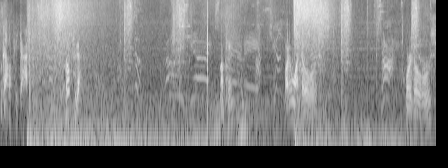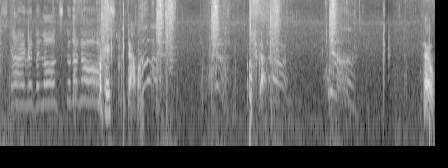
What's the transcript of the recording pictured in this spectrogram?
okay, I'll take that. What else we got? Okay. I don't want those. Or those. Okay, take that one. Let's go. Oh.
